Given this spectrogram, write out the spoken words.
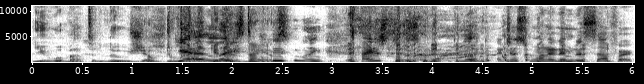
you about to lose your Twitter. Yeah, get like, this dance. like I just, just look. I just wanted him to suffer.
